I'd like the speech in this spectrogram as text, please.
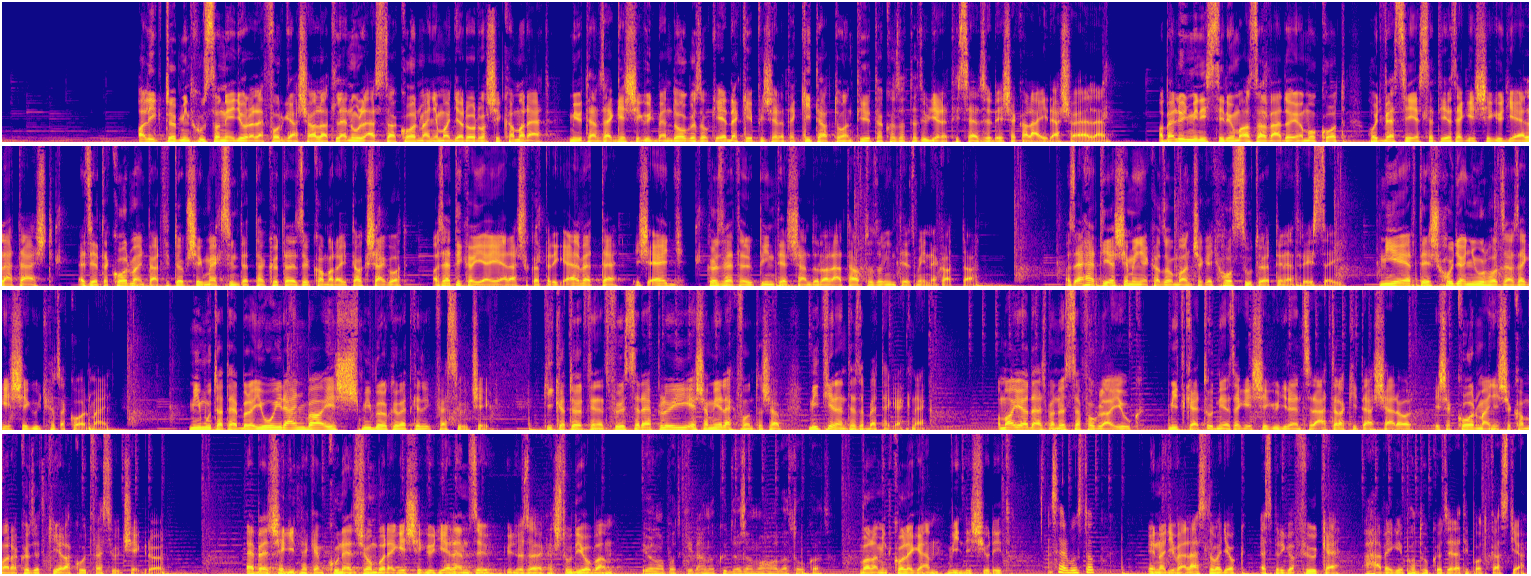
Alig több mint 24 óra leforgása alatt lenullázta a kormány a Magyar Orvosi Kamarát, miután az egészségügyben dolgozók érdeképviselete kitartóan tiltakozott az ügyeleti szerződések aláírása ellen. A belügyminisztérium azzal vádolja Mokot, hogy veszélyezteti az egészségügyi ellátást, ezért a kormánypárti többség megszüntette a kötelező kamarai tagságot, az etikai eljárásokat pedig elvette, és egy, közvetlenül Pintér Sándor alá tartozó intézménynek adta. Az eheti események azonban csak egy hosszú történet részei. Miért és hogyan nyúl hozzá az egészségügyhöz a kormány? Mi mutat ebből a jó irányba, és miből következik feszültség? Kik a történet főszereplői, és ami a legfontosabb, mit jelent ez a betegeknek? A mai adásban összefoglaljuk, mit kell tudni az egészségügyi rendszer átalakításáról és a kormány és a kamara között kialakult feszültségről. Ebben segít nekem Kunec Zsombor egészségügyi elemző, üdvözöllek a stúdióban. Jó napot kívánok, üdvözlöm a hallgatókat. Valamint kollégám, Vindis Judit. Szervusztok! Én Nagy Iván László vagyok, ez pedig a Fülke, a hvg.hu közéleti podcastja.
